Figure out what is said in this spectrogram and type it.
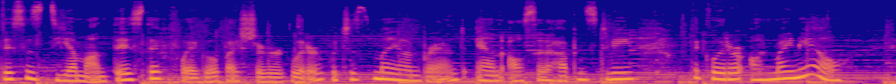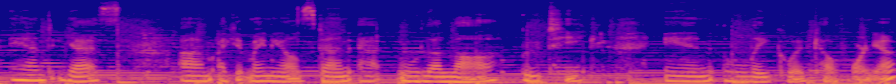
This is Diamantes de Fuego by Sugar Glitter, which is my own brand and also happens to be the glitter on my nail. And yes, um, I get my nails done at Ooh La La Boutique in Lakewood, California,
